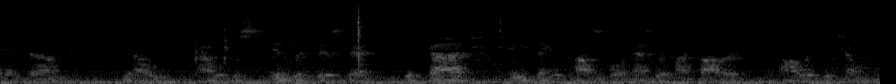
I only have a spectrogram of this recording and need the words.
And, um, you know, I will just end with this, that with God, anything is possible, and that's what my father always would tell me.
